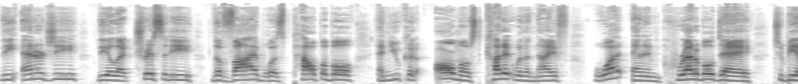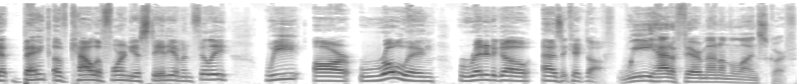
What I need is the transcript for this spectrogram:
The energy, the electricity, the vibe was palpable, and you could almost cut it with a knife. What an incredible day to be at Bank of California Stadium in Philly. We are rolling ready to go as it kicked off. We had a fair amount on the line, Scarf.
